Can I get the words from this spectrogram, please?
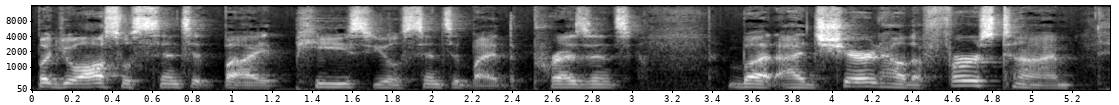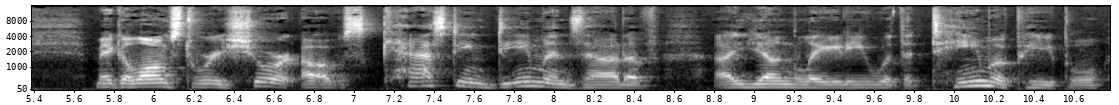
but you'll also sense it by peace. You'll sense it by the presence. But I'd shared how the first time make a long story short, I was casting demons out of a young lady with a team of people,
